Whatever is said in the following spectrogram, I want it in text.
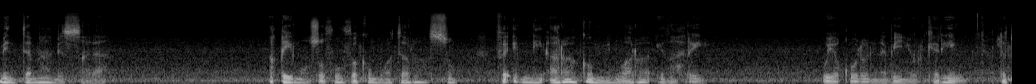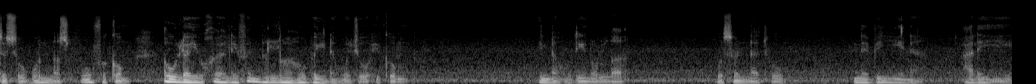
من تمام الصلاة. أقيموا صفوفكم وتراصوا فإني أراكم من وراء ظهري. ويقول النبي الكريم لتسوون صفوفكم أو لا يخالفن الله بين وجوهكم. إنه دين الله وسنة نبينا عليه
